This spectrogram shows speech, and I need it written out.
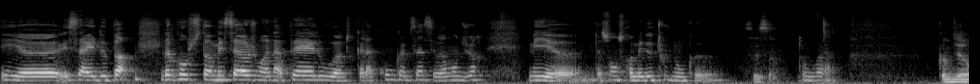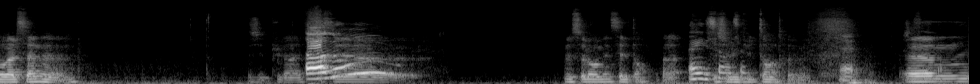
Et, euh, et ça aide pas. D'avoir juste un message ou un appel ou un truc à la con comme ça, c'est vraiment dur. Mais euh, de toute façon, on se remet de tout, donc, euh, C'est ça. donc voilà. Comme dirait Oralsan. J'ai plus la ref. Ah non euh, Le seul remède, c'est le temps. Voilà. Ah, il mis ça du temps entre. Ouais. Euh,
